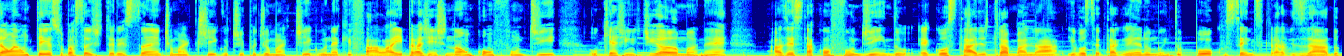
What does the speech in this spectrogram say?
Então é um texto bastante interessante, um artigo, tipo de um artigo, né, que fala aí para a gente não confundir o que a gente ama, né, às vezes está confundindo é gostar de trabalhar e você está ganhando muito pouco sendo escravizado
